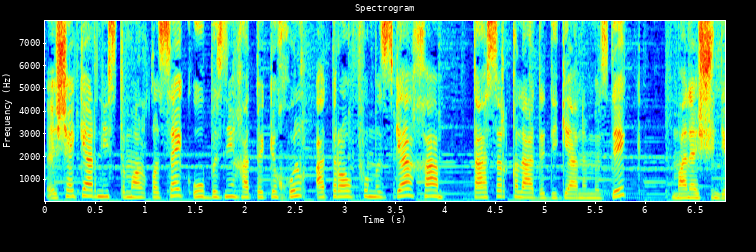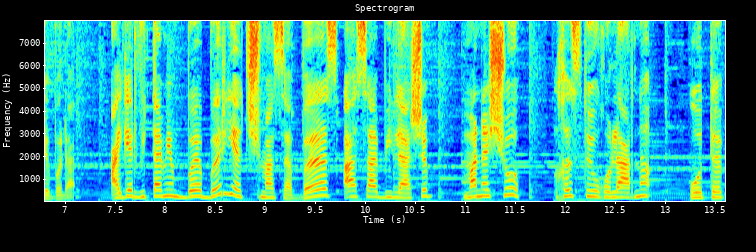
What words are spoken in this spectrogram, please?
e, shakarni iste'mol qilsak u bizning hattoki xulq atrofimizga ham ta'sir qiladi deganimizdek mana shunday bo'ladi. Agar vitamin b bir yetishmasa biz asabiylashib mana shu his tuyg'ularni o'tib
